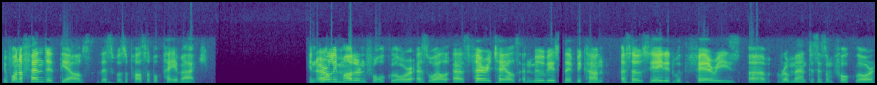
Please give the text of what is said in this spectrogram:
If one offended the elves, this was a possible payback. In early modern folklore, as well as fairy tales and movies, they've become associated with the fairies of Romanticism folklore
